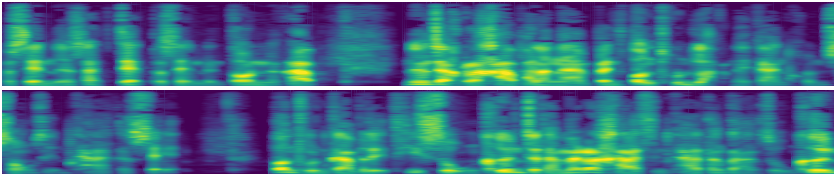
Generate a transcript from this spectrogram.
9%เนื้อสัตว์ 7%เป็นต้นนะครับ เนื่องจากราคาพลังงานเป็นต้นทุนหลักในการขนส่งสินค้าเกษตร ต้นทุนการผลิตที่สูงขึ้นจะทำให้ราคาสินค้าต่างๆ สูงขึ้น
